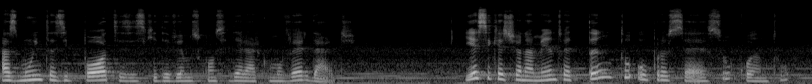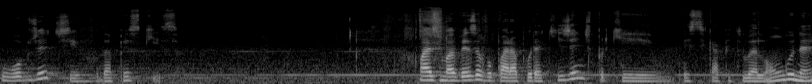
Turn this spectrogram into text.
As muitas hipóteses que devemos considerar como verdade. E esse questionamento é tanto o processo quanto o objetivo da pesquisa. Mais uma vez eu vou parar por aqui, gente, porque esse capítulo é longo, né?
